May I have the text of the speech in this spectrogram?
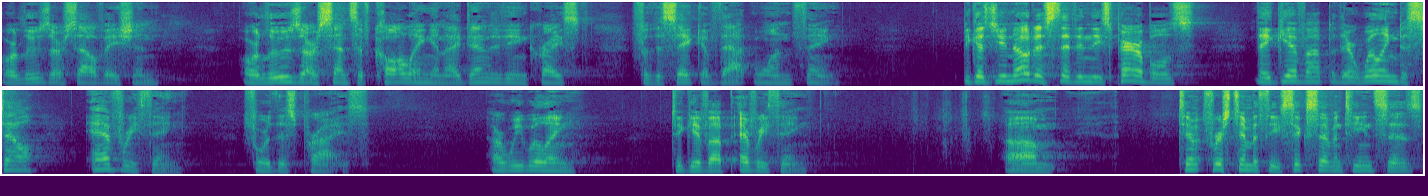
or lose our salvation or lose our sense of calling and identity in Christ for the sake of that one thing. Because you notice that in these parables, they give up, they're willing to sell everything for this prize. Are we willing to give up everything? Um, 1 Timothy 6:17 says,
